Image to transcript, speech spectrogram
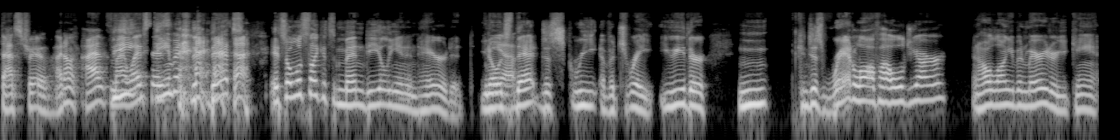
That's true. I don't, I, have, my wife says, damn it, that's- It's almost like it's Mendelian inherited. You know, Yeah. it's that discrete of a trait. You either n- can just rattle off how old you are and how long you've been married, or you can't.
